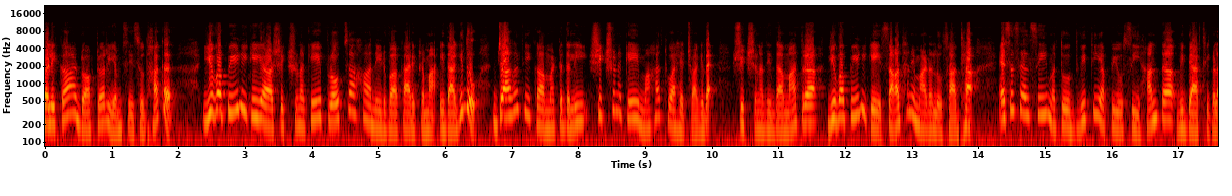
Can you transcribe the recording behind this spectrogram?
ಬಳಿಕ ಡಾಕ್ಟರ್ ಎಂಸಿ ಸುಧಾಕರ್, ಯುವ ಪೀಳಿಗೆಯ ಶಿಕ್ಷಣಕ್ಕೆ ಪ್ರೋತ್ಸಾಹ ನೀಡುವ ಕಾರ್ಯಕ್ರಮ ಇದಾಗಿದ್ದು, ಜಾಗತಿಕ ಮಟ್ಟದಲ್ಲಿ ಶಿಕ್ಷಣಕ್ಕೆ ಮಹತ್ವ ಹೆಚ್ಚಾಗಿದೆ. ಶಿಕ್ಷಣದಿಂದ ಮಾತ್ರ ಯುವ ಪೀಳಿಗೆ ಸಾಧನೆ ಮಾಡಲು ಸಾಧ್ಯ. ಎಸ್ಎಸ್ಎಲ್ಸಿ ಮತ್ತು ದ್ವಿತೀಯ ಪಿಯುಸಿ ಹಂತ ವಿದ್ಯಾರ್ಥಿಗಳ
